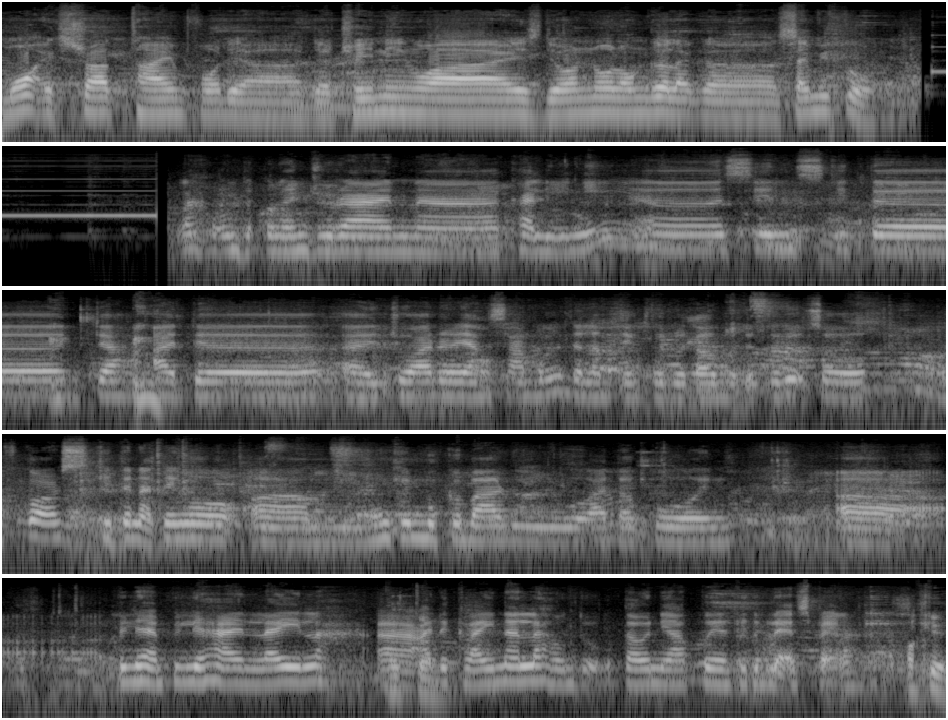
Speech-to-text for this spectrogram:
more extra time for their their training wise. They are no longer like a semi pro. Lah untuk penganjuran uh, kali ini. Uh, since kita dah ada uh, juara yang sama dalam tempoh 2 tahun berturut-turut so of course kita nak tengok um, mungkin muka baru ataupun uh, pilihan-pilihan lain lah. Uh, ada kelainan lah untuk tahun ni apa yang kita boleh expect lah. Okey,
